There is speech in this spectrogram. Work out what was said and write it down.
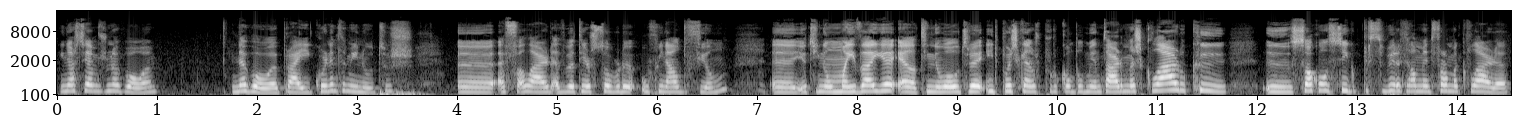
e nós tivemos na boa, na boa, para aí 40 minutos uh, a falar, a debater sobre o final do filme. Uh, eu tinha uma ideia, ela tinha outra, e depois ficamos por complementar, mas claro que uh, só consigo perceber realmente de forma clara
